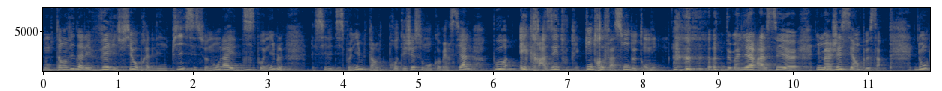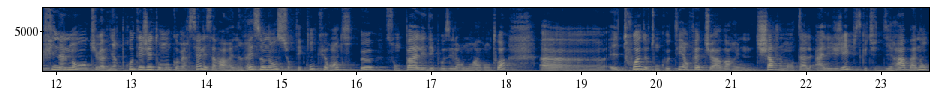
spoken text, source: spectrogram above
donc tu as envie d'aller vérifier auprès de l'INPI si ce nom-là est disponible. Et s'il est disponible, tu as envie de protéger ce nom commercial pour écraser toutes les contrefaçons de ton nom. de manière assez euh, imagée, c'est un peu ça. Donc finalement, tu vas venir protéger ton nom commercial et ça va avoir une résonance sur tes concurrents qui, eux, sont pas allés déposer leur nom avant toi. Euh, et toi, de ton côté, en fait, tu vas avoir une charge mentale allégée puisque tu te diras, bah non,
